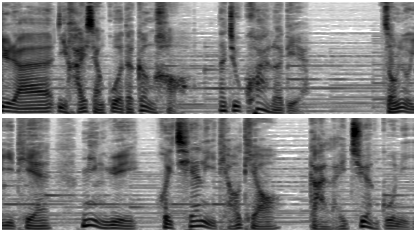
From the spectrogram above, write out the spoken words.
既然你还想过得更好，那就快乐点，总有一天，命运会千里迢迢赶来眷顾你。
